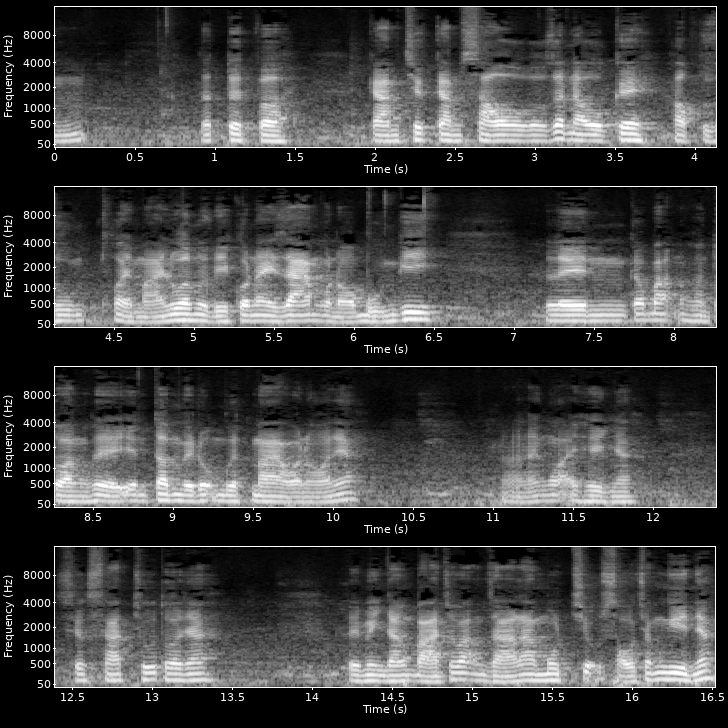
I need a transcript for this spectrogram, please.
Ừ rất tuyệt vời. Cam trước cam sau rất là ok. Học zoom thoải mái luôn bởi vì con này RAM của nó 4 g lên các bạn hoàn toàn có thể yên tâm về độ mượt mà của nó nhé. Đấy, ngoại hình này siêu sát chút thôi nhá. Thì mình đang bán cho bạn giá là 1 triệu 600 nghìn nhá.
